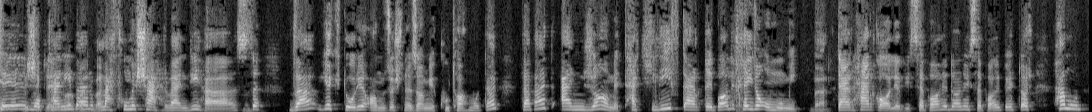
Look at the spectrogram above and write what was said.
که مبتنی بر مفهوم شهروندی هست. و یک دوره آموزش نظامی کوتاه مدت و بعد انجام تکلیف در قبال خیر عمومی. بله. در هر قالبی سپاه دانش سپاه بهداشت همون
